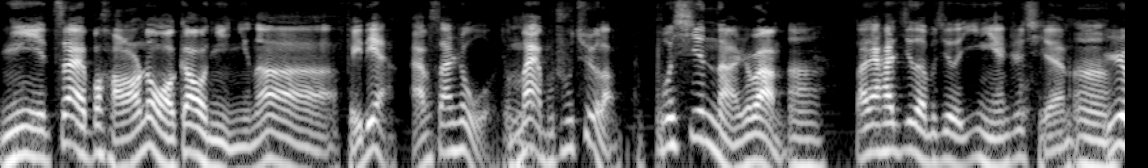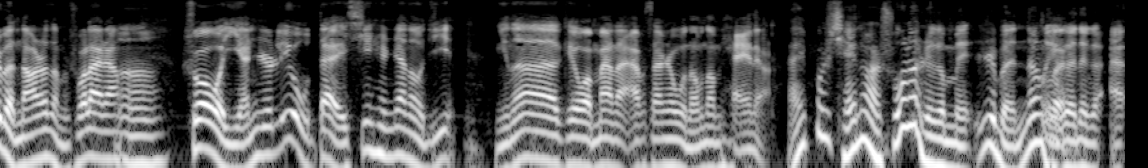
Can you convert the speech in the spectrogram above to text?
你再不好好弄，我告诉你，你那肥电 F 三十五就卖不出去了。不信呢，是吧？啊大家还记得不记得一年之前，嗯日本当时怎么说来着？嗯，说我研制六代新神战斗机，你呢给我卖的 F 三十五能不能便宜点儿？哎，不是前一段说了这个美日本弄了一个那个哎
